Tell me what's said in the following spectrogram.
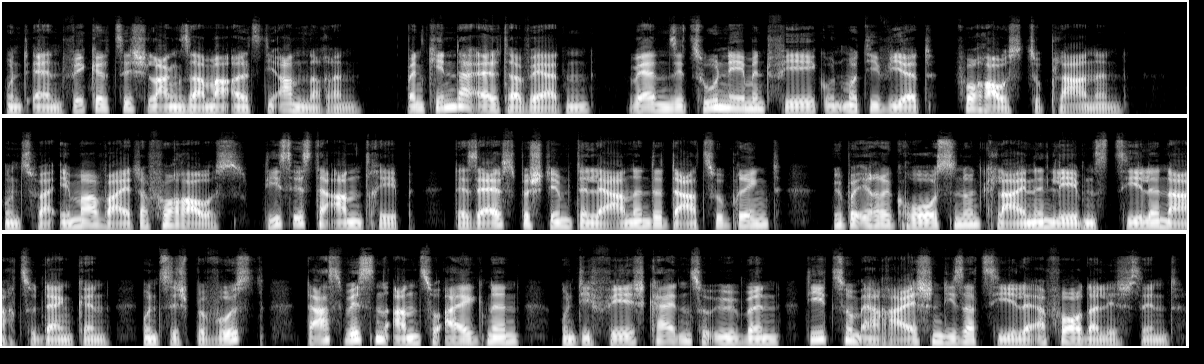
und er entwickelt sich langsamer als die anderen. Wenn Kinder älter werden, werden sie zunehmend fähig und motiviert, vorauszuplanen und zwar immer weiter voraus. Dies ist der Antrieb, der selbstbestimmte Lernende dazu bringt, über ihre großen und kleinen Lebensziele nachzudenken und sich bewusst das Wissen anzueignen und die Fähigkeiten zu üben, die zum Erreichen dieser Ziele erforderlich sind.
